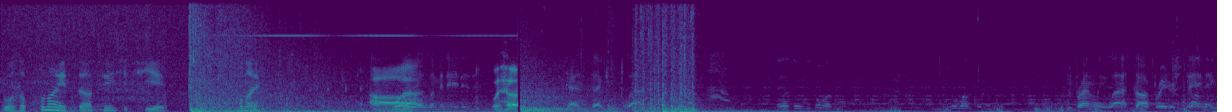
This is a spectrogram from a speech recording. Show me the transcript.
누워서 코너에 있어요. 트위치 뒤에 코너에. Op 아. 4 eliminated. 뭐야? 10 seconds left. Friendly last operator standing.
